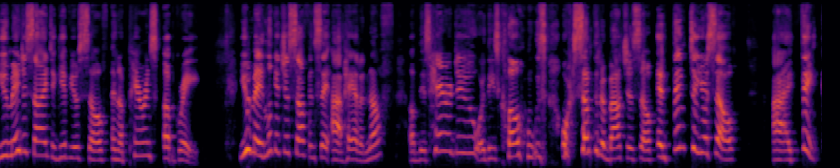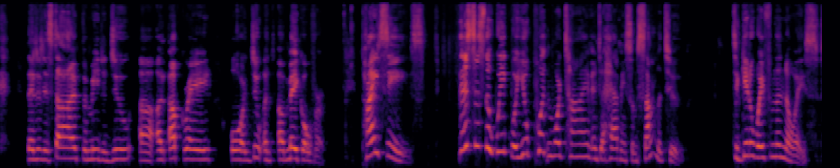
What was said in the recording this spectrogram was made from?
you may decide to give yourself an appearance upgrade. You may look at yourself and say, I've had enough of this hairdo or these clothes or something about yourself and think to yourself, I think that it is time for me to do uh, an upgrade or do a, a makeover. Pisces, this is the week where you'll put more time into having some solitude to get away from the noise,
